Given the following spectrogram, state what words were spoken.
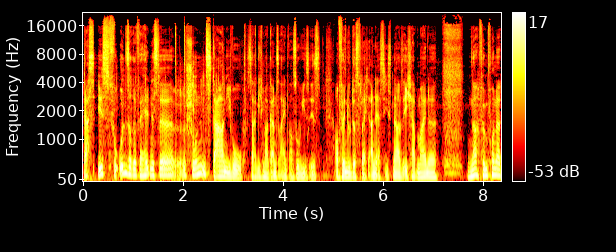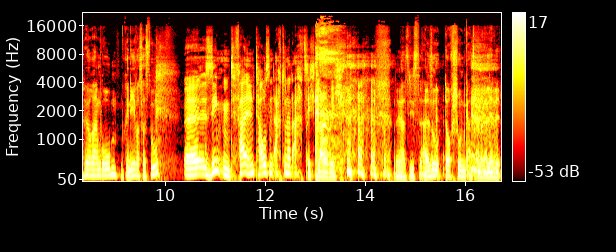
Das ist für unsere Verhältnisse äh, schon ein Star-Niveau, sage ich mal ganz einfach, so wie es ist. Auch wenn du das vielleicht anders siehst. Ne? Also ich habe meine na, 500 Hörer im Groben. René, was hast du? Äh, sinkend, fallen 1880, glaube ich. Naja, siehst du, also doch schon ein ganz anderer Level.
